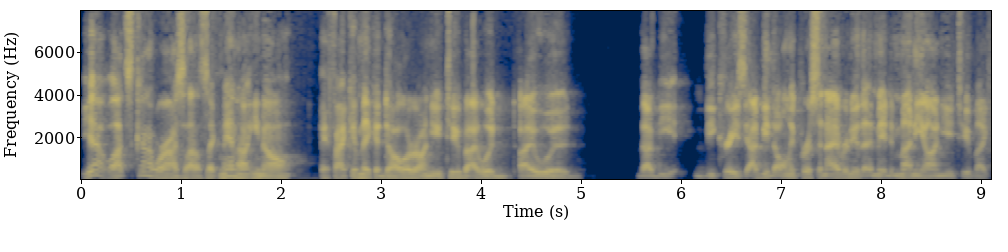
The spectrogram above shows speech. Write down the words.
Yeah, well, that's kind of where I was. I was like, man, I, you know, if I could make a dollar on YouTube, I would I would that'd be be crazy. I'd be the only person I ever knew that made money on YouTube. Like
